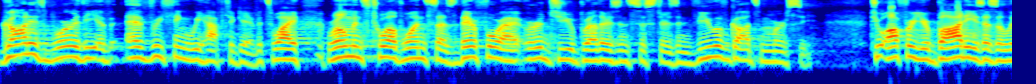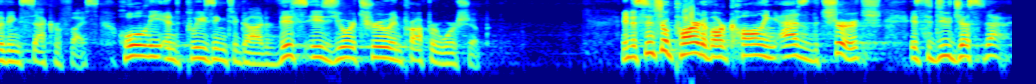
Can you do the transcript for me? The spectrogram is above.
God is worthy of everything we have to give. It's why Romans 12:1 says, "Therefore I urge you, brothers and sisters, in view of God's mercy, to offer your bodies as a living sacrifice, holy and pleasing to God. This is your true and proper worship." An essential part of our calling as the church is to do just that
